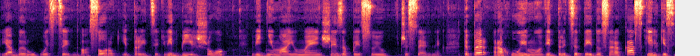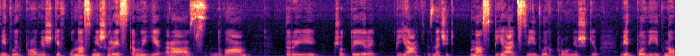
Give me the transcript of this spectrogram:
Я беру ось цих два 40 і 30. Від більшого віднімаю менший, записую в чисельник. Тепер рахуємо від 30 до 40, скільки світлих проміжків у нас між рисками є. Раз, два, три, чотири, п'ять. Значить, у нас 5 світлих проміжків. Відповідно,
